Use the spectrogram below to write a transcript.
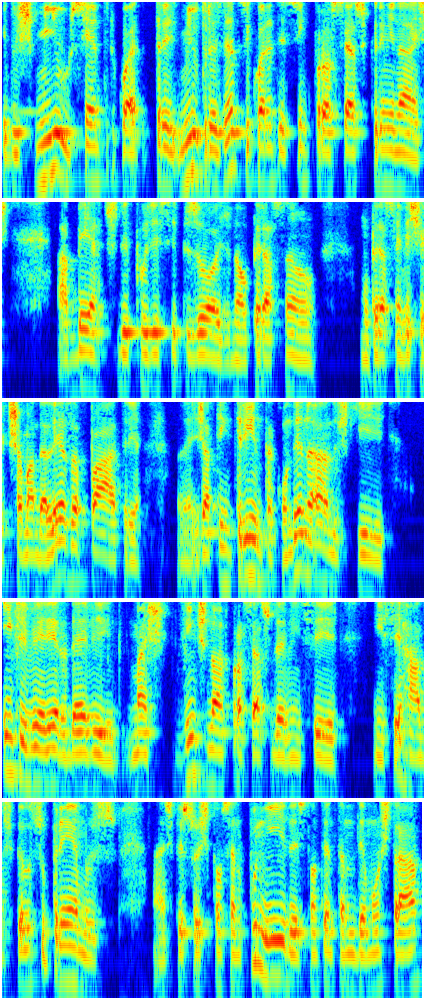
e dos 1.345 processos criminais abertos depois desse episódio na operação uma operação chamada Lesa Pátria, né, já tem 30 condenados que em fevereiro deve mais 29 processos devem ser encerrados pelos Supremos. As pessoas que estão sendo punidas estão tentando demonstrar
